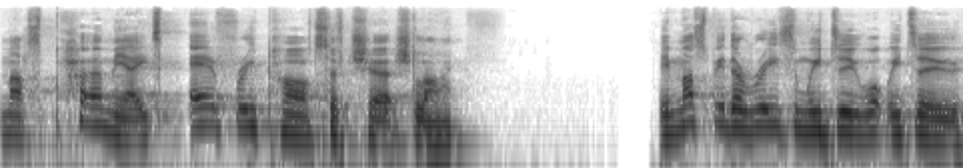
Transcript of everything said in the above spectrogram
must permeate every part of church life. It must be the reason we do what we do.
